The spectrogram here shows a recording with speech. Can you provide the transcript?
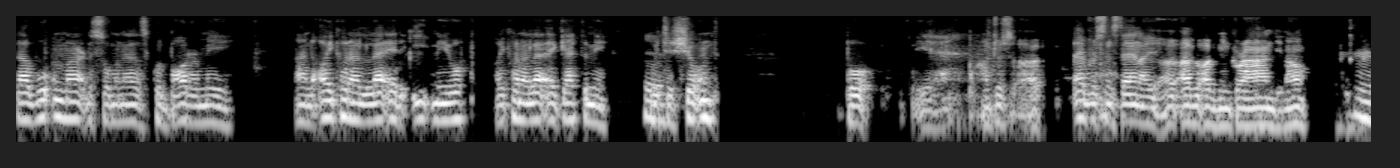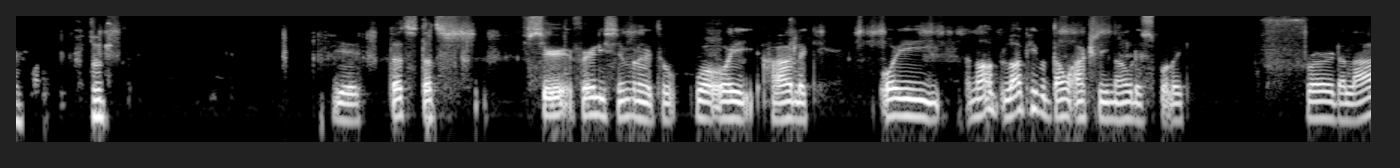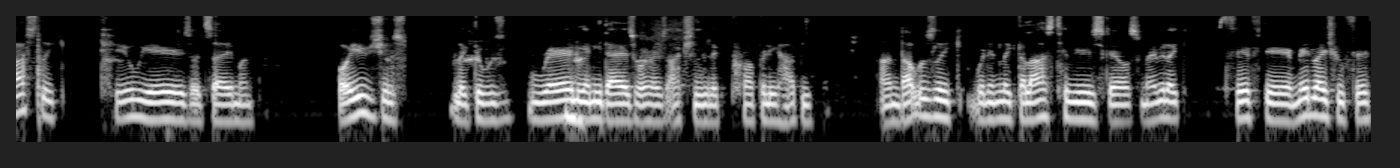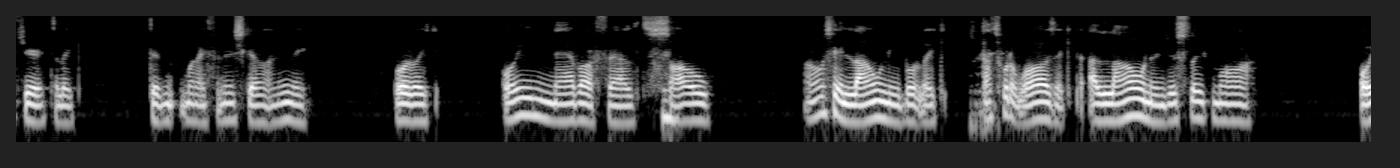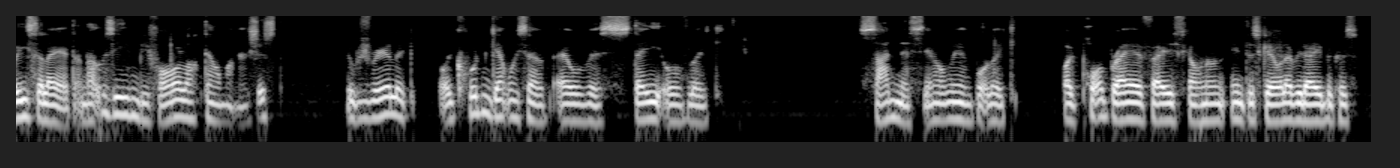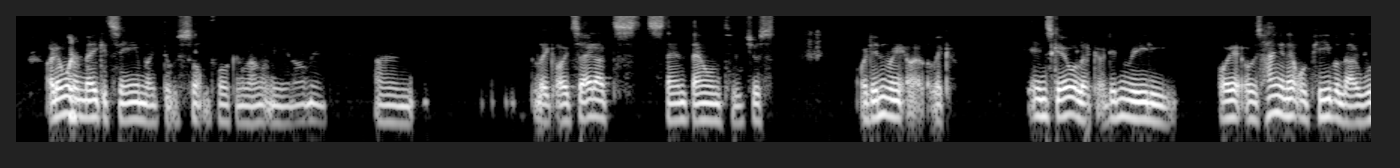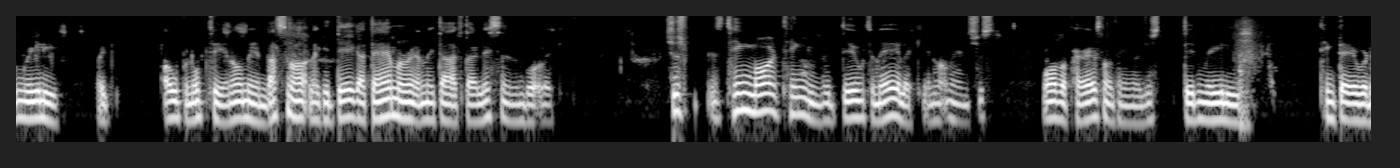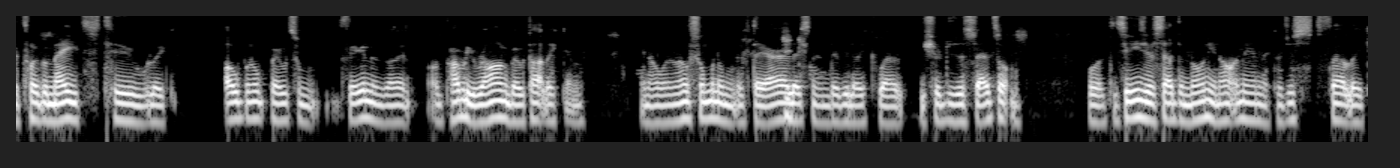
that wouldn't matter to someone else could bother me, and I kind of let it eat me up. I kind of let it get to me, Yeah. which it shouldn't. But yeah, I just uh, ever since then I, I I've, I've been grand, you know. Yeah, that's that's ser- fairly similar to what I had. Like, I not a lot of people don't actually know this, but like for the last like two years, I'd say, man, I was just like there was rarely mm. any days where I was actually like properly happy, and that was like within like the last two years scale. So maybe like fifth year, midway through fifth year to like the when I finished school anyway. But like I never felt hmm. so I don't say lonely, but like that's what it was, like alone and just like more isolated. And that was even before lockdown, man. It's just it was really like I couldn't get myself out of a state of like sadness, you know what I mean? But like I put a brave face going on into school every day because I didn't want to make it seem like there was something fucking wrong with me, you know what I mean? And like I'd say that s- stands down to just I didn't really uh, like in school like I didn't really I, I was hanging out with people that I wouldn't really like open up to, you know what I mean? That's not like a dig at them or anything like that if they're listening, but like it's just it's a thing more thing would do to me, like you know what I mean? It's just more of a personal thing. I just didn't really think they were the type of mates to like open up about some feelings. I, I'm probably wrong about that, like and you know, I know some of them, if they are listening, they'll be like, "Well, you should have just said something." But it's easier said than done, you know what I mean? Like I just felt like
